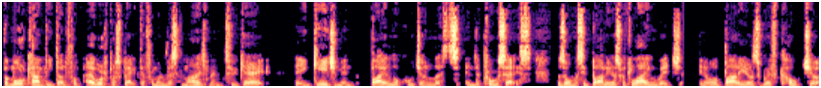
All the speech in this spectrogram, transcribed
But more can be done from our perspective, from a risk management, to get the engagement by local journalists in the process. There's obviously barriers with language, you know, barriers with culture,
